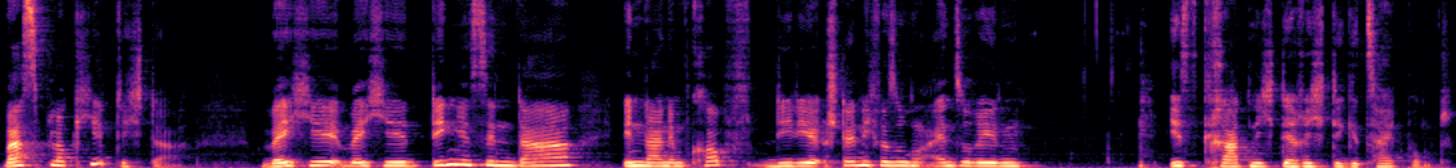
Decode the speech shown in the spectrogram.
was blockiert dich da? Welche, welche Dinge sind da in deinem Kopf, die dir ständig versuchen einzureden, ist gerade nicht der richtige Zeitpunkt?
